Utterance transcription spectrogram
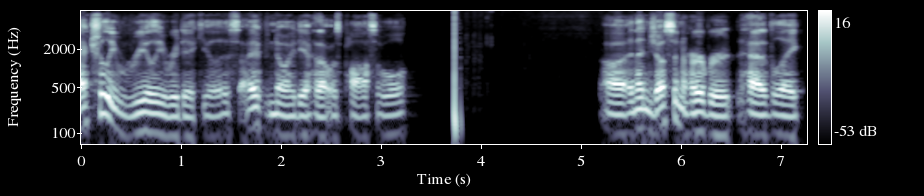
actually really ridiculous. I have no idea how that was possible. Uh, and then Justin Herbert had like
